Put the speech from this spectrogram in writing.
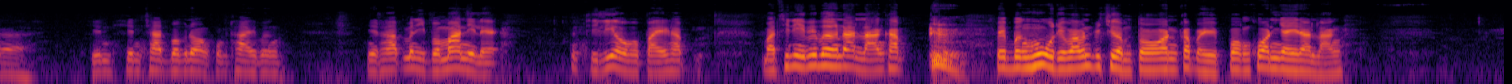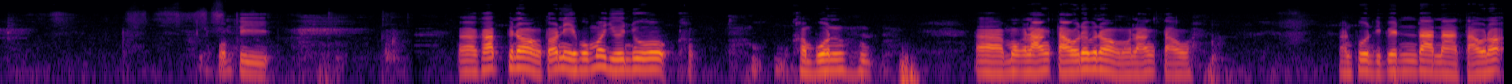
อ่าเห็นเห็นชัดบ่พี่น้องผมถ่ายเบิ่งนี่ครับ มันอีประมาณนี้แหละมันสีเลี้ยวเข้าไปครับมาที่นี่ไปเบิ่งด้านหลังครับ ไปเบิ่งหูที่ว่ามันไปเชื่อมต่อกันกับไอ้ปองควันใหญ่ด้านหลัง ผมสีอ่าครับพี่น้องตอนนี้ผมมายืนอยู่ข้างบนอ่ามองหล้างเตาด้วยพี่น้องมองหล้างเตาอันพูดที่เป็นด้านหน้าเตาเนาะ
